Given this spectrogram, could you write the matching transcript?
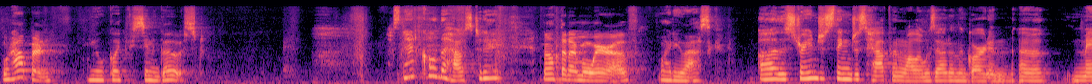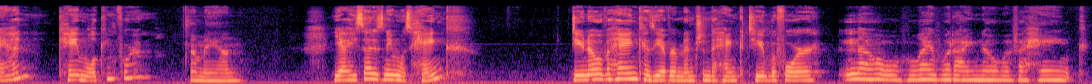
What happened? You look like you've seen a ghost. Has Ned called the house today? Not that I'm aware of. Why do you ask? Uh, the strangest thing just happened while I was out in the garden. A man came looking for him. A man. Yeah, he said his name was Hank. Do you know of a Hank? Has he ever mentioned a Hank to you before? No, why would I know of a Hank?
